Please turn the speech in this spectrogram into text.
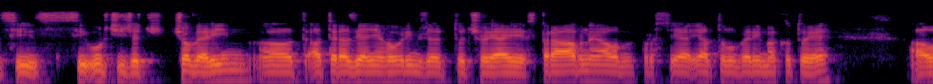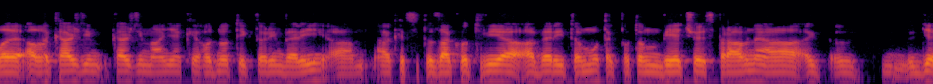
si, si určiť, že čo verím. A teraz ja nehovorím, že to, čo ja je správne, alebo proste ja, ja tomu verím, ako to je ale, ale každý, každý má nejaké hodnoty, ktorým verí a, a keď si to zakotví a, a verí tomu, tak potom vie, čo je správne a kde,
